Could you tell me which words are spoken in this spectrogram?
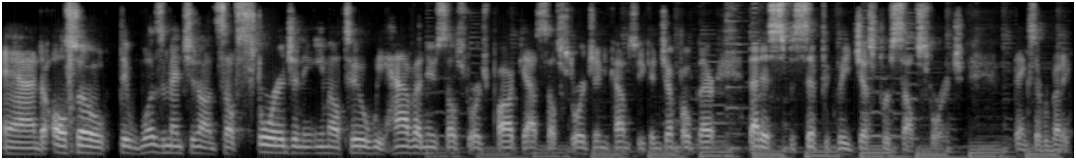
And also, there was mention on self storage in the email too. We have a new self storage podcast, Self Storage Income, so you can jump over there. That is specifically just for self storage. Thanks, everybody.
